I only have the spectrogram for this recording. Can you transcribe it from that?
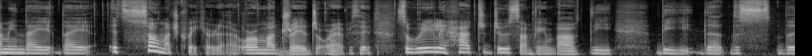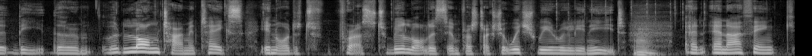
I mean, they, they it's so much quicker there, or mm. Madrid, or everything. So we really had to do something about the the the the the the, the, the long time it takes in order to, for us to build all this infrastructure, which we really need. Mm. And and I think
